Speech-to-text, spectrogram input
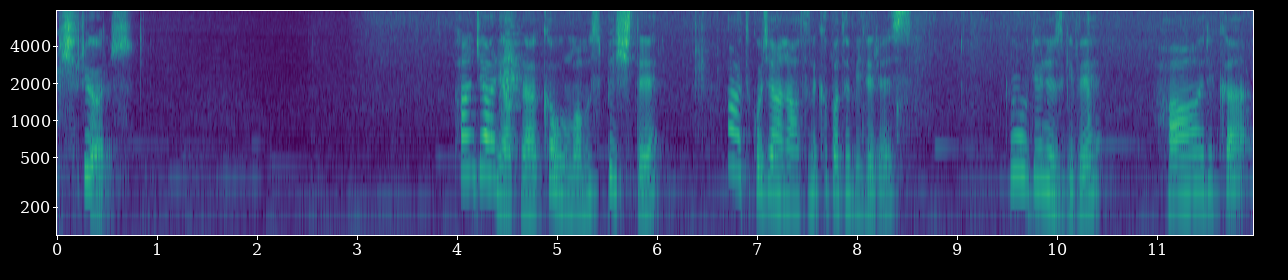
pişiriyoruz. Pancar yaprağı kavurmamız pişti. Artık ocağın altını kapatabiliriz. Gördüğünüz gibi harika,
